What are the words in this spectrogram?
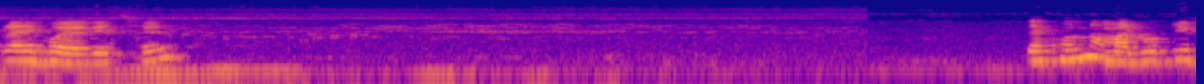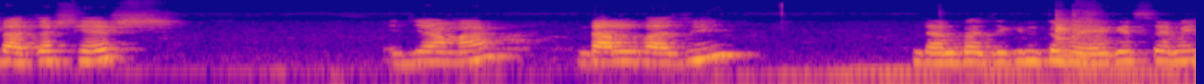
প্রায় হয়ে গেছে। দেখুন, আমার রুটি ভাজা শেষ। এই যে আমার ডাল ভাজি। ডাল ভাজি কিন্তু হয়ে গেছে, আমি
